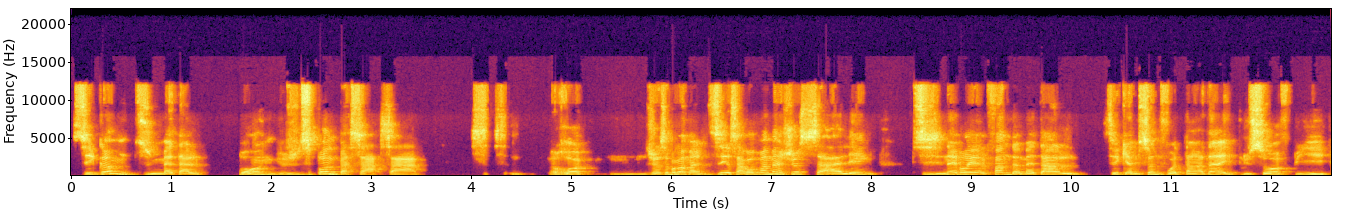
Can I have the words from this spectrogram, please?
c'est comme du metal punk. Je dis punk parce que ça, ça rock, je sais pas comment le dire, ça va vraiment juste sa ligne. Si n'importe quel fan de metal, tu sais, qui aime ça une fois de temps en temps, être plus soft, puis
